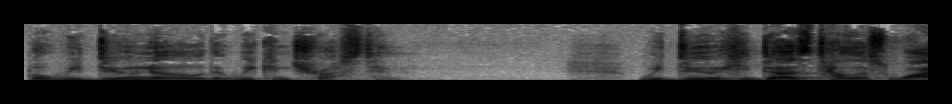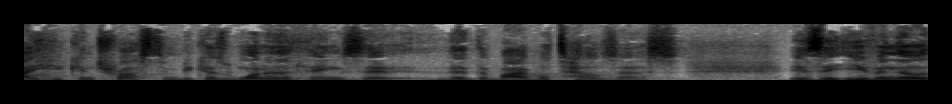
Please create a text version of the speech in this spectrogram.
But we do know that we can trust Him we do, he does tell us why he can trust him. Because one of the things that, that the Bible tells us is that even though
